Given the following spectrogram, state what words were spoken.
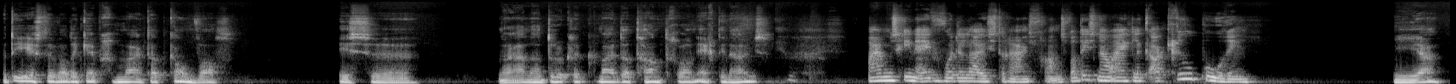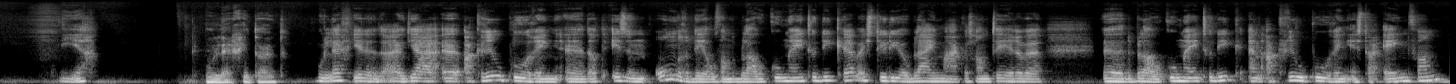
Het eerste wat ik heb gemaakt, dat canvas is uh, nou nadrukkelijk, maar dat hangt gewoon echt in huis. Maar misschien even voor de luisteraars, Frans. Wat is nou eigenlijk acrylpoering? Ja. Ja. Hoe leg je het uit? Hoe leg je het uit? Ja, uh, acrylpoering, uh, dat is een onderdeel van de blauwe koe-methodiek. Bij Studio Blijmakers hanteren we uh, de blauwe koe-methodiek. En acrylpoering is daar één van.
